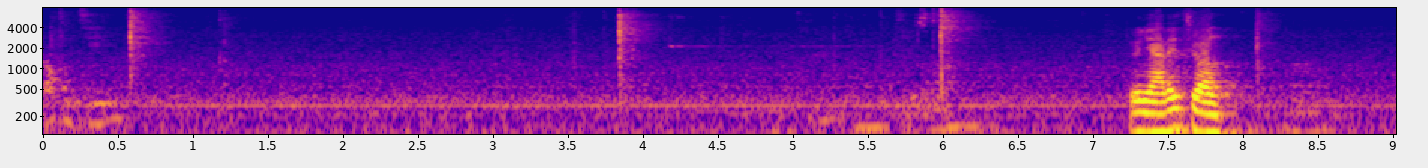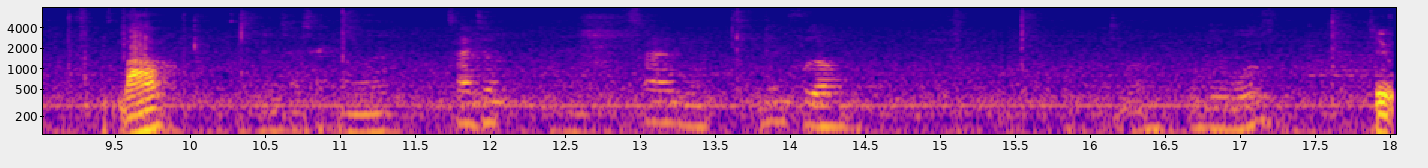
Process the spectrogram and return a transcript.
Có con chín từ nhà đến trường. Ừ. báo. Sai chưa? Sai thì lên phường. Chịu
